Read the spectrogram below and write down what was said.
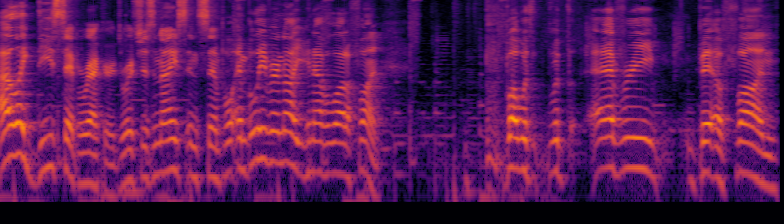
I like these type of records where it's just nice and simple. And believe it or not, you can have a lot of fun but with with every bit of fun,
